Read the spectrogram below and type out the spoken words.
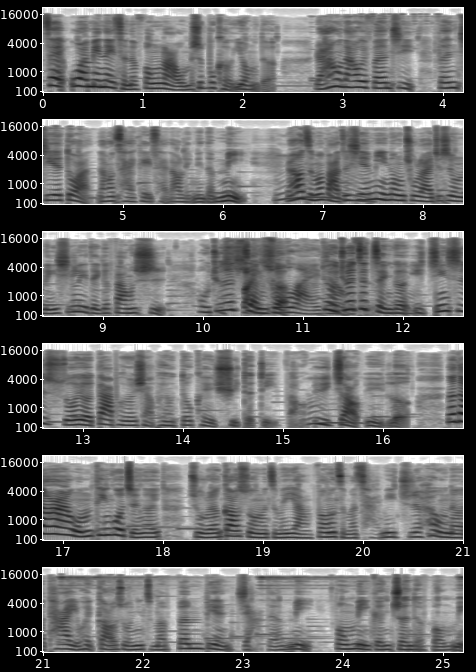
在外面那层的蜂蜡我们是不可用的。然后，它会分季分阶段，然后才可以采到里面的蜜。然后怎么把这些蜜弄出来，就是用离心力的一个方式。我觉得整个，对，我觉得这整个已经是所有大朋友小朋友都可以去的地方，寓教于乐。那当然，我们听过整个主人告诉我们怎么养蜂、怎么采蜜之后呢，他也会告诉你怎么分辨假的蜜。蜂蜜跟真的蜂蜜。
